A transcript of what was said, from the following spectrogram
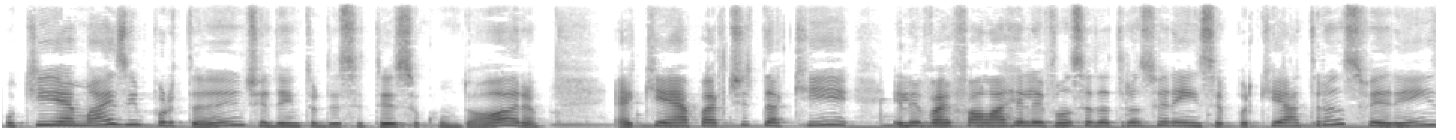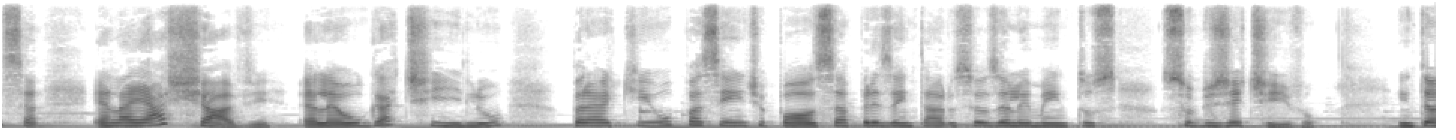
O que é mais importante dentro desse texto com Dora é que é a partir daqui ele vai falar a relevância da transferência, porque a transferência ela é a chave, ela é o gatilho para que o paciente possa apresentar os seus elementos subjetivos. Então,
